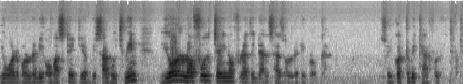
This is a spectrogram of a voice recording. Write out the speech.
you have already overstayed your visa, which means your lawful chain of residence has already broken. So you got to be careful with it.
